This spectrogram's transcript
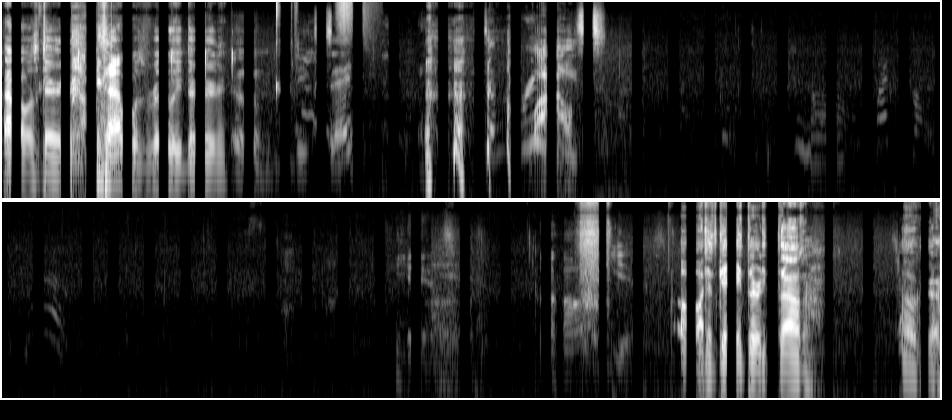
That was dirty. That was really dirty. dice. It's a Wow. Oh, I just gained thirty thousand. Okay.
